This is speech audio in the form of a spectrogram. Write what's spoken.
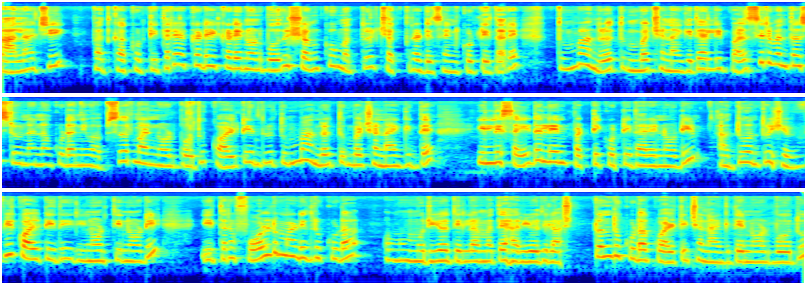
ಬಾಲಾಜಿ ಪದಕ ಕೊಟ್ಟಿದ್ದಾರೆ. ಆ ಕಡೆ ಈ ಕಡೆ ನೋಡ್ಬೋದು ಶಂಕು ಮತ್ತು ಚಕ್ರ ಡಿಸೈನ್ ಕೊಟ್ಟಿದ್ದಾರೆ. ತುಂಬ ಅಂದರೆ ತುಂಬ ಚೆನ್ನಾಗಿದೆ. ಅಲ್ಲಿ ಬಳಸಿರುವಂಥ ಸ್ಟೋನನ್ನು ಕೂಡ ನೀವು ಅಬ್ಸರ್ವ್ ಮಾಡಿ ನೋಡ್ಬೋದು. ಕ್ವಾಲಿಟಿ ಅಂದರೂ ತುಂಬ ಅಂದರೆ ತುಂಬ ಚೆನ್ನಾಗಿದೆ. ಇಲ್ಲಿ ಸೈಡಲ್ಲಿ ಏನು ಪಟ್ಟಿ ಕೊಟ್ಟಿದ್ದಾರೆ ನೋಡಿ. ಅದು ಅಂತೂ ಹೆವಿ ಕ್ವಾಲಿಟಿ ಇದೆ. ಇಲ್ಲಿ ನೋಡ್ತೀನಿ ನೋಡಿ. ಈ ಥರ ಫೋಲ್ಡ್ ಮಾಡಿದರೂ ಕೂಡ ಮುರಿಯೋದಿಲ್ಲ ಮತ್ತು ಹರಿಯೋದಿಲ್ಲ, ಅಷ್ಟೊಂದು ಕೂಡ ಕ್ವಾಲಿಟಿ ಚೆನ್ನಾಗಿದೆ ನೋಡ್ಬೋದು.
